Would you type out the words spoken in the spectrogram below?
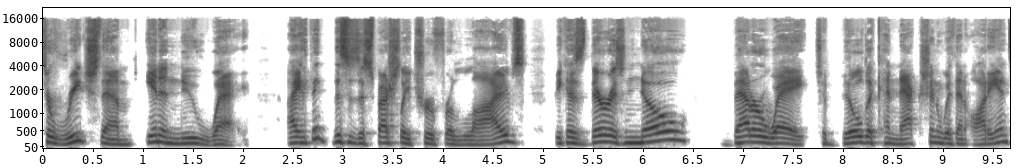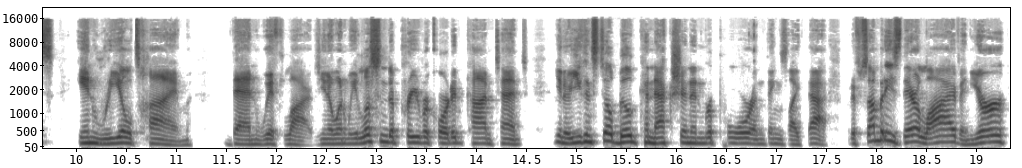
to reach them in a new way. I think this is especially true for lives because there is no better way to build a connection with an audience in real time than with lives. You know, when we listen to pre-recorded content, you know, you can still build connection and rapport and things like that. But if somebody's there live and you're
